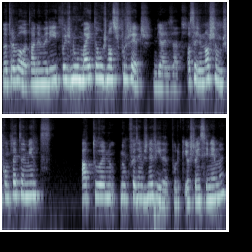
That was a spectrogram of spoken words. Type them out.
noutra bola está a Ana Maria e depois no meio estão os nossos projetos. Yeah, exato. Ou seja, nós somos completamente à toa no, no que fazemos na vida, porque eu estou em cinema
